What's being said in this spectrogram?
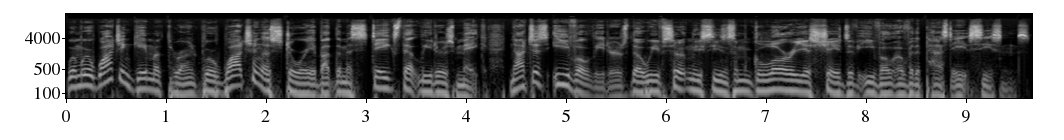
When we're watching Game of Thrones, we're watching a story about the mistakes that leaders make. Not just evil leaders, though we've certainly seen some glorious shades of evil over the past eight seasons,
